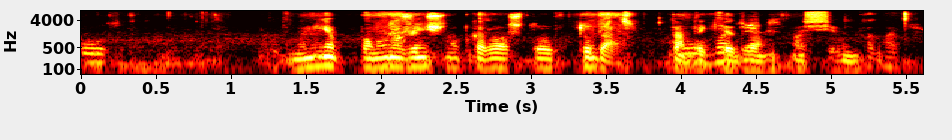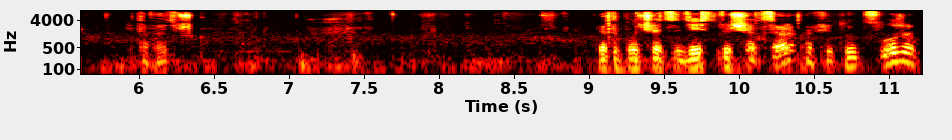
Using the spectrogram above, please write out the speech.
Ну, мне, по-моему, женщина показала, что туда. Там Ну, такие два батюшка. массивных. Это батюшка. Это, получается, действующая церковь, и тут служат.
